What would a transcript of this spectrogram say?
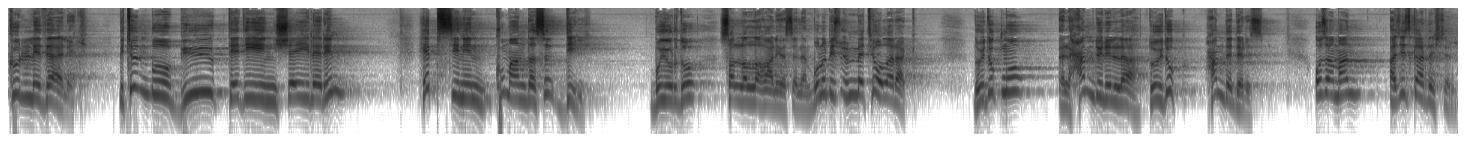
kulli zalik. Bütün bu büyük dediğin şeylerin hepsinin kumandası dil. Buyurdu sallallahu aleyhi ve sellem. Bunu biz ümmeti olarak duyduk mu? Elhamdülillah duyduk. Hamd ederiz. O zaman aziz kardeşlerim,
